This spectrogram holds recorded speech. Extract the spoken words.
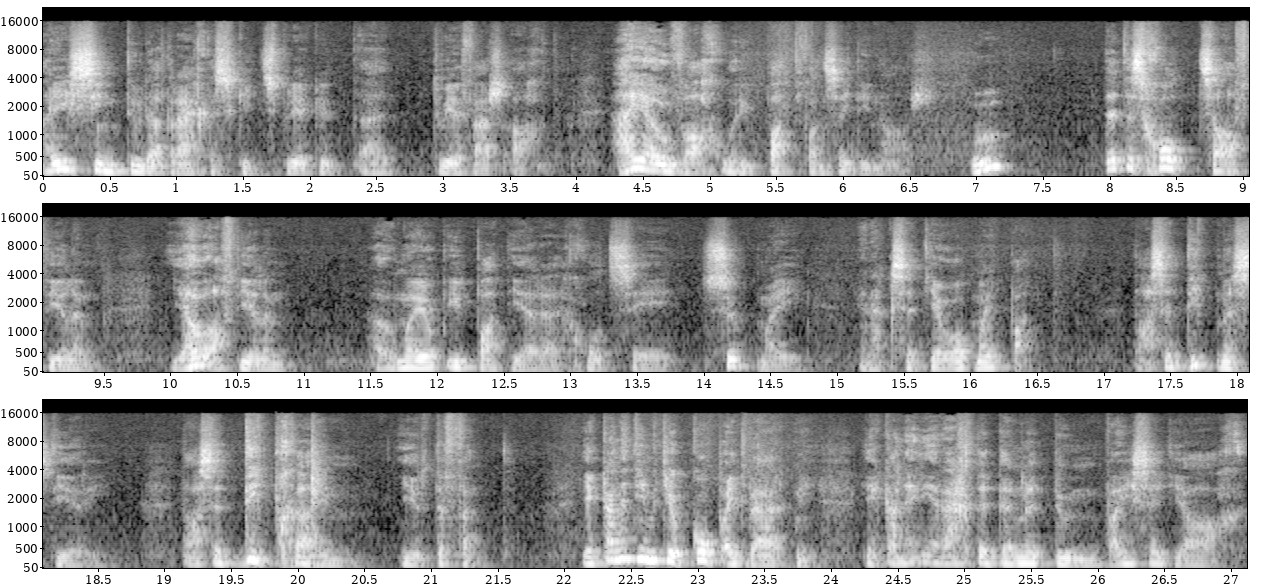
Hy sien toe dat reg geskied, Spreuke uh, 2 vers 8. Hy hou wag oor die pad van sy dienaars. Hoe? Dit is God se afdeling. Jou afdeling. Hou my op u pad, Here. God sê, soek my en ek sit jou op my pad. Daar's 'n diep misterie. Daar's 'n diep geheim hier te vind. Jy kan dit nie met jou kop uitwerk nie. Jy kan net die regte dinge doen, wysheid jaag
